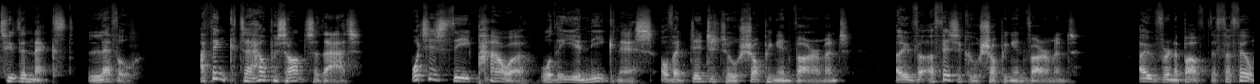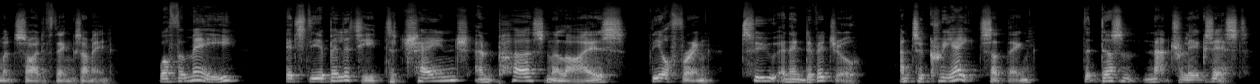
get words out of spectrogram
to the next level? I think to help us answer that, what is the power or the uniqueness of a digital shopping environment over a physical shopping environment? Over and above the fulfillment side of things, I mean. Well, for me, it's the ability to change and personalize the offering to an individual and to create something that doesn't naturally exist.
